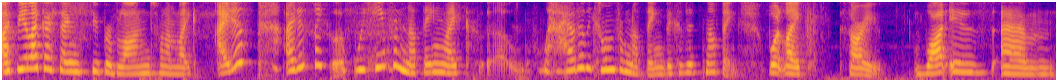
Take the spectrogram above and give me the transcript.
I feel like I sound super blonde when I'm like I just I just like if we came from nothing like uh, how do we come from nothing because it's nothing. But like sorry, what is um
